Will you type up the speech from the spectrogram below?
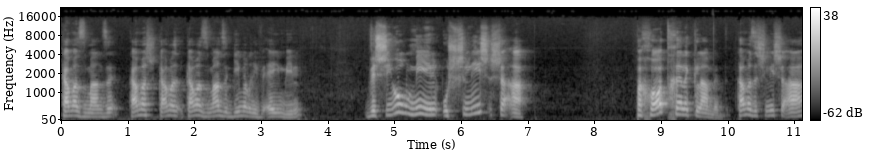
כמה זמן זה? כמה, כמה, כמה זמן זה ג' רבעי מיל? ושיעור מיל הוא שליש שעה. פחות חלק ל'. כמה זה שליש שעה?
